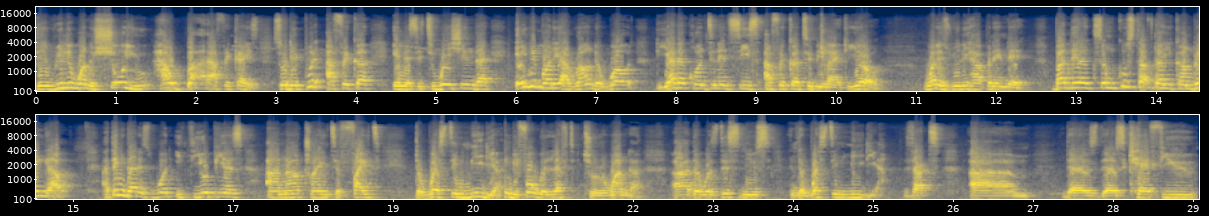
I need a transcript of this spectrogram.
they really want to show you how bad Africa is. So they put Africa in a situation that anybody around the world, the other continent sees Africa to be like, yo, what is really happening there? But there are some cool stuff that you can bring out. I think that is what Ethiopians are now trying to fight the Western media. Before we left to Rwanda, uh, there was this news in the Western media that um, there's there's curfew,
